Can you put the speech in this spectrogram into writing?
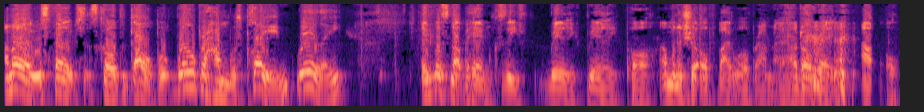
I know it was Phillips that scored the goal, but Wilbraham was playing, really? It must not be him because he's really, really poor. I'm going to shut up about Wilbraham now. I don't rate him at all.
